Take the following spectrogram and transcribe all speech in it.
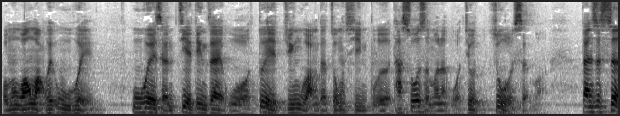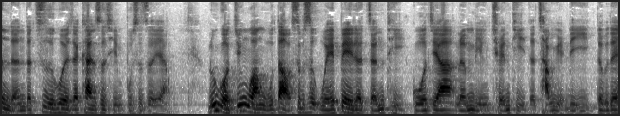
我们往往会误会，误会成界定在我对君王的忠心不二，他说什么呢，我就做什么。但是圣人的智慧在看事情不是这样。如果君王无道，是不是违背了整体国家人民全体的长远利益？对不对？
